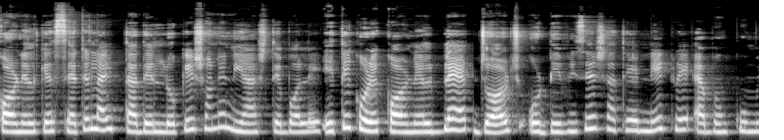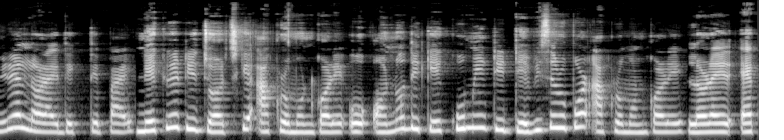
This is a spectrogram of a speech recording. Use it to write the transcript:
কর্নেলকে স্যাটেলাইট তাদের লোকেশনে নিয়ে আসতে বলে। এতে করে কর্নেল ব্ল্যাক, জর্জ ও ডেভিসের সাথে নেকড়ে এবং কুমিরের লড়াই দেখতে পায়। নেকড়েটি জর্জকে আক্রমণ করে ও অন্যদিকে কুমিরটি ডেভিসের উপর আক্রমণ করে। লড়াইয়ের এক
